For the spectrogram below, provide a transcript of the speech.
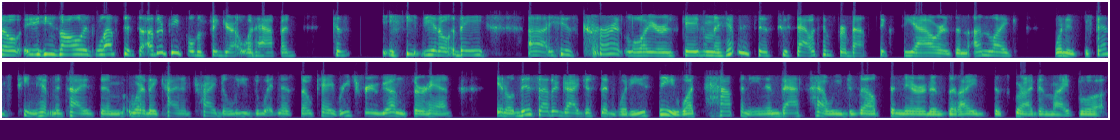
So he's always left it to other people to figure out what happened because he, you know, they, uh, his current lawyers gave him a hypnotist who sat with him for about 60 hours. And unlike when his defense team hypnotized him, where they kind of tried to lead the witness, okay, reach for your gun, Sirhan. You know, this other guy just said, What do you see? What's happening? And that's how we developed the narrative that I describe in my book.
